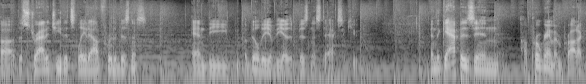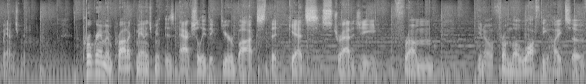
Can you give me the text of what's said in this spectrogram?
uh, the strategy that's laid out for the business and the ability of the business to execute. And the gap is in uh, program and product management program and product management is actually the gearbox that gets strategy from you know from the lofty heights of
